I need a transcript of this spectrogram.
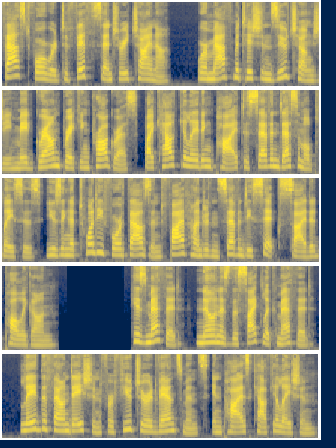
Fast forward to 5th century China, where mathematician Zu Chongzhi made groundbreaking progress by calculating pi to seven decimal places using a 24,576 sided polygon. His method, known as the cyclic method, laid the foundation for future advancements in pi's calculation.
